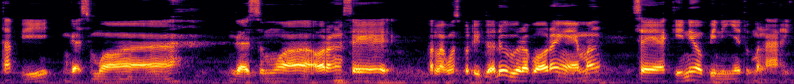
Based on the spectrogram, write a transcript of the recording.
Tapi nggak semua nggak semua orang saya perlakukan seperti itu. Ada beberapa orang yang emang saya yakini opininya itu menarik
